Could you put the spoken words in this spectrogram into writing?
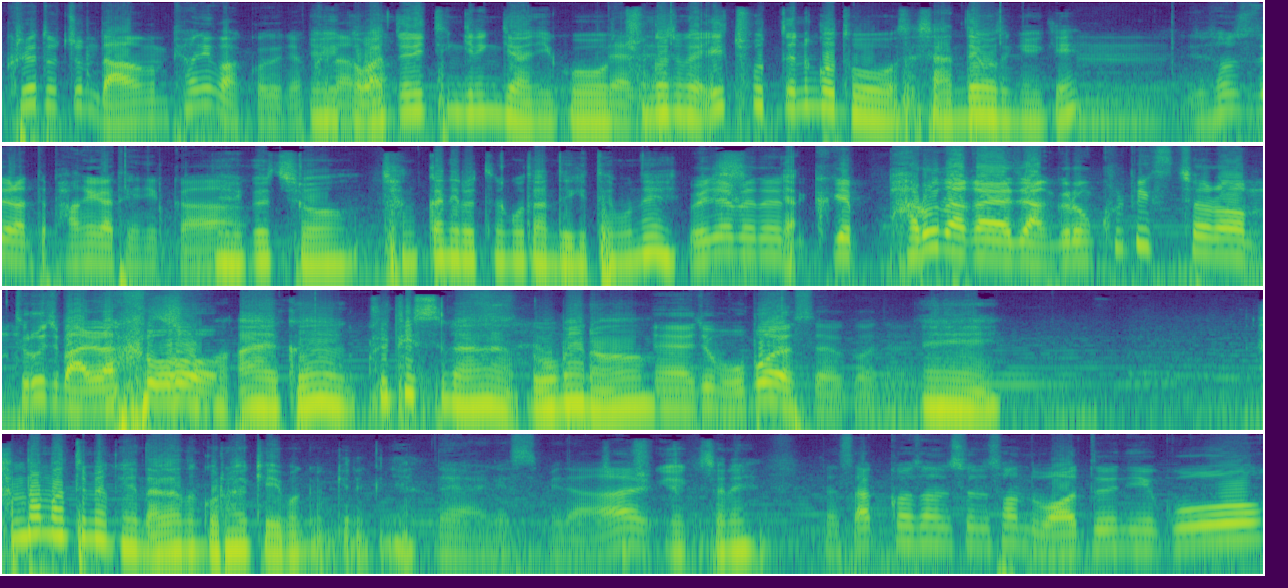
그래도 좀 나은 편인 것 같거든요. 예, 그러니까 그나마. 완전히 튕기는 게 아니고 네네. 중간중간 1초 뜨는 것도 사실 안 되거든요 이게. 음, 이제 선수들한테 방해가 되니까. 네 그렇죠. 잠깐이라도 뜨는 것도 안 되기 때문에. 왜냐면은 야. 그게 바로 나가야지 안 그러면 쿨픽스처럼 들어오지 말라고. 아 그건 쿨픽스가 노매너. 네, 좀 오버였어요, 그거는. 예. 한 번만 뜨면 그냥 나가는 걸로 할게요 이번 경기는 그냥. 네, 알겠습니다. 중요하기 전에. 일단 사커 선수는 선 워든이고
